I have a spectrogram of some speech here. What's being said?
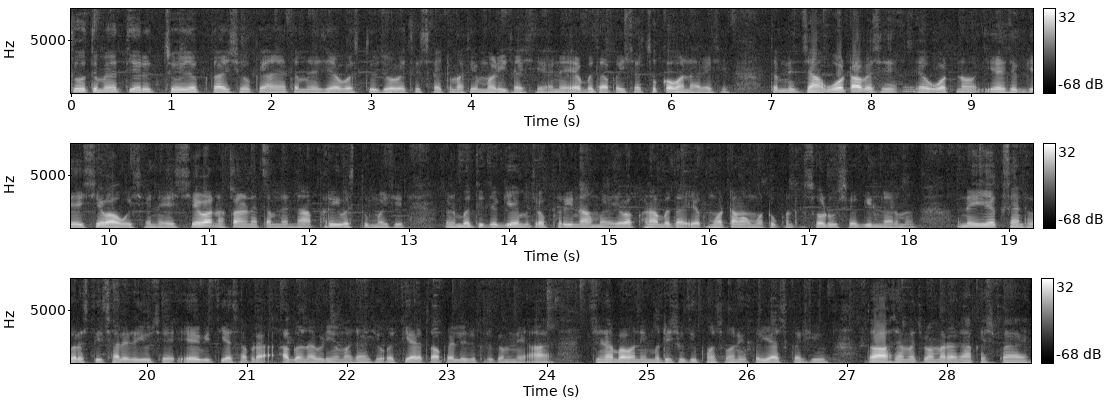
તો તમે અત્યારે જોઈ શકતા છો કે અહીંયા તમને જે વસ્તુ જોવે તે સાઇટમાંથી મળી જશે અને એ બધા પૈસા ચૂકવવાના રહેશે. તમને જ્યાં વોટ આવે છે, એ વોટનો એ જગ્યાએ સેવા હોય છે અને એ સેવાના કારણે તમને ના ફરી વસ્તુ મળશે પણ બધી જગ્યાએ મિત્રો ફરી ના મળે, એવા ઘણા બધા એક મોટામાં મોટું પણ રસોડું છે ગિરનારમાં. અને એ એક સાઠ વર્ષથી ચાલી રહ્યું છે, એ ઇતિહાસ આપણે આગળના વિડીયોમાં જાણીશું. અત્યારે તો આપણે લીલી પરિક્રમને આ ઝીણા બાવાની મઢી સુધી પહોંચવાની પ્રયાસ કરીશું. તો આ છે મિત્રો અમારા રાકેશભાઈ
